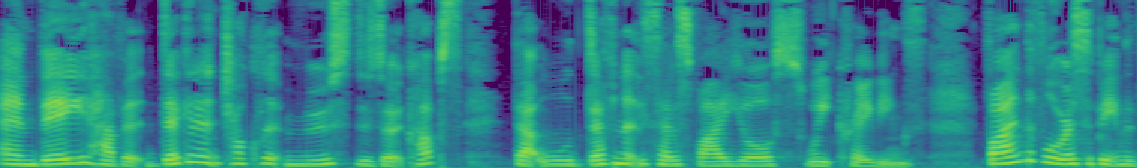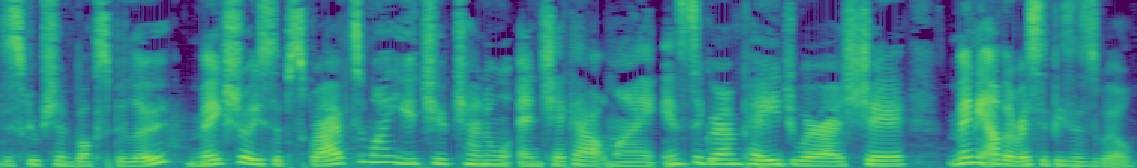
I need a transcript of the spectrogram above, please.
And there you have it, decadent chocolate mousse dessert cups that will definitely satisfy your sweet cravings. Find the full recipe in the description box below. Make sure you subscribe to my YouTube channel and check out my Instagram page where I share many other recipes as well.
